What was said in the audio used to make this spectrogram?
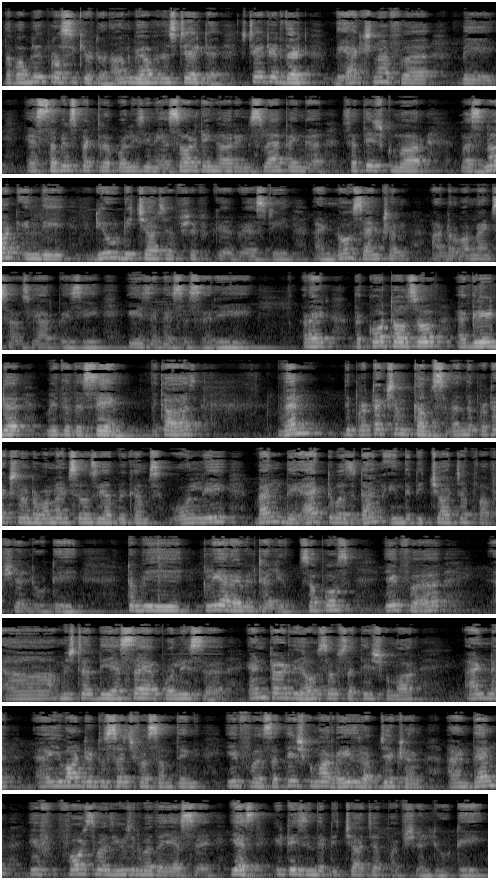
the public prosecutor on behalf of the state uh, stated that the action of uh, the sub-inspector of police in assaulting or in slapping uh, Satish Kumar was not in the due discharge of shift capacity and no sanction under 197 CRPC is necessary. Right? The court also agreed with the same because when the protection comes, when the protection under 197 CRP comes, only when the act was done in the discharge of official duty. To be clear, I will tell you. Suppose if uh, uh, Mr. the SI police uh, entered the house of Satish Kumar and uh, he wanted to search for something, if uh, Satish Kumar raised objection and then if force was used by the SI, yes, it is in the discharge of official duty.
